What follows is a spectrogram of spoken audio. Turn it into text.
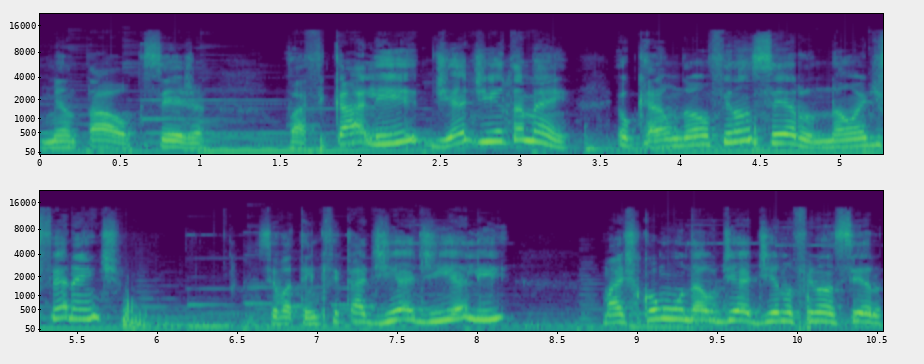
mental, que seja. Vai ficar ali dia a dia também. Eu quero mudar meu financeiro, não é diferente. Você vai ter que ficar dia a dia ali. Mas como mudar o dia a dia no financeiro?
